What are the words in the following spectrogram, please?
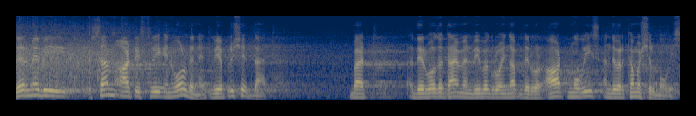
There may be some artistry involved in it, we appreciate that. But there was a time when we were growing up, there were art movies and there were commercial movies.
